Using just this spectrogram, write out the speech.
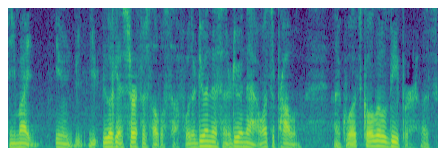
And you might you know you're looking at surface level stuff. Well they're doing this and they're doing that. What's the problem? Like well let's go a little deeper. Let's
